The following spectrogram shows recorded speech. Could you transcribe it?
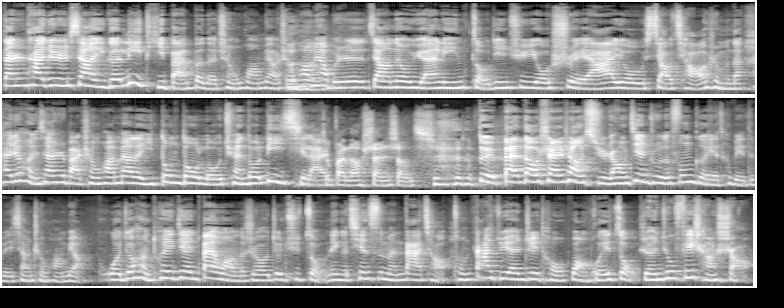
但是它就是像一个立体版本的城隍庙。城隍庙不是像那种园林走进去有水啊，有小桥什么的，它就很像是把城隍庙的一栋栋楼全都立起来就，搬到山上去。对，搬到山上去，然后建筑的风格也特别特别像城隍庙。我就很推荐傍晚的时候就去走那个千厮门大桥，从大剧院这头往回走，人就非常少。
